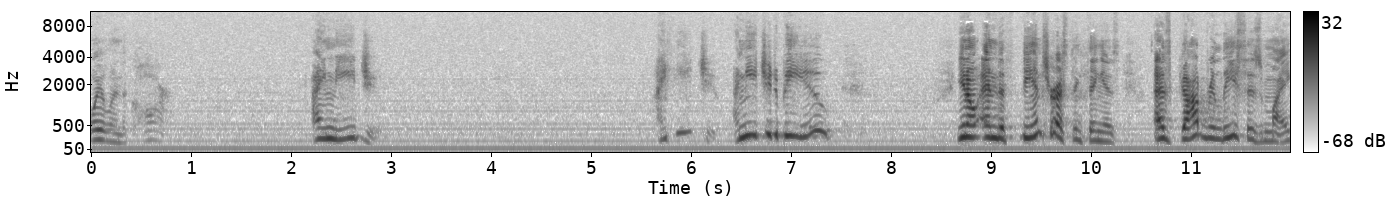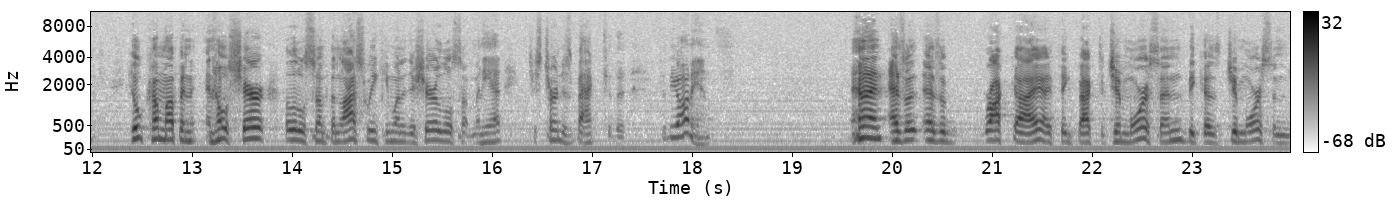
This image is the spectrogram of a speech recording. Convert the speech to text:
oil in the car. I need you. I need you. I need you to be you. You know, and the, the interesting thing is, as God releases Mike, he'll come up and, and he'll share a little something. Last week he wanted to share a little something, and he had just turned his back to the to the audience. And as a as a rock guy, I think back to Jim Morrison because Jim Morrison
